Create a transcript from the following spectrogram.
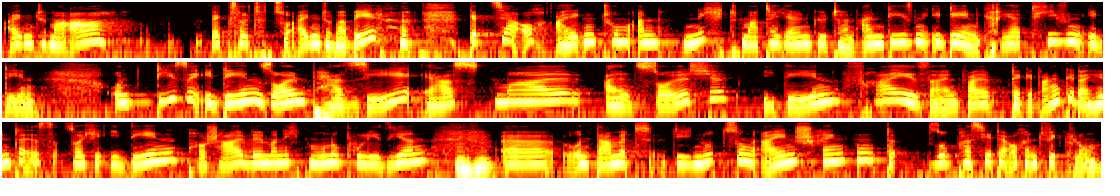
Eigentümer A wechselt zu Eigentümer B, gibt es ja auch Eigentum an nicht materiellen Gütern, an diesen Ideen, kreativen Ideen. Und diese Ideen sollen per se erstmal als solche Ideen frei sein, weil der Gedanke dahinter ist, solche Ideen pauschal will man nicht monopolisieren mhm. äh, und damit die Nutzung einschränken. So passiert ja auch Entwicklung.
